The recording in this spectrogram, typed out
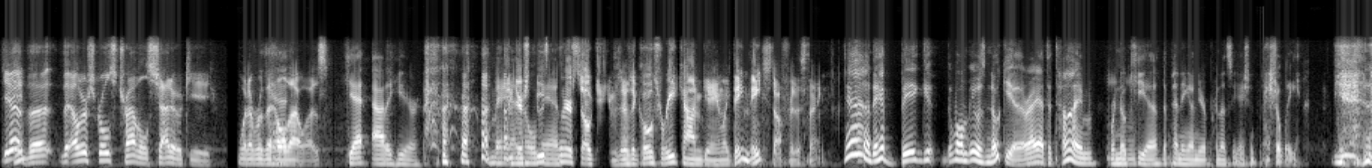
Yeah, It- the the Elder Scrolls Travels Shadowkey, whatever the hell that was. get out of here, And man. there's Oh two man. Splinter Cell games. There's a Ghost Recon game. Like they made stuff for this thing. Yeah, they have big. Well, it was Nokia, right at the time, or Mhm. Nokia, depending on your pronunciation. Actually, yeah,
